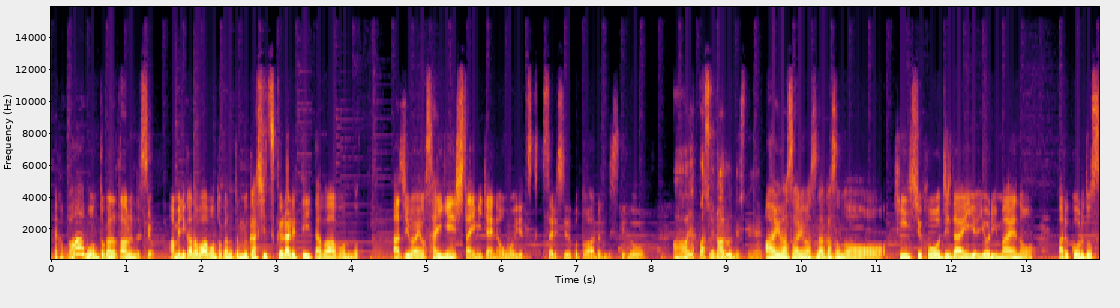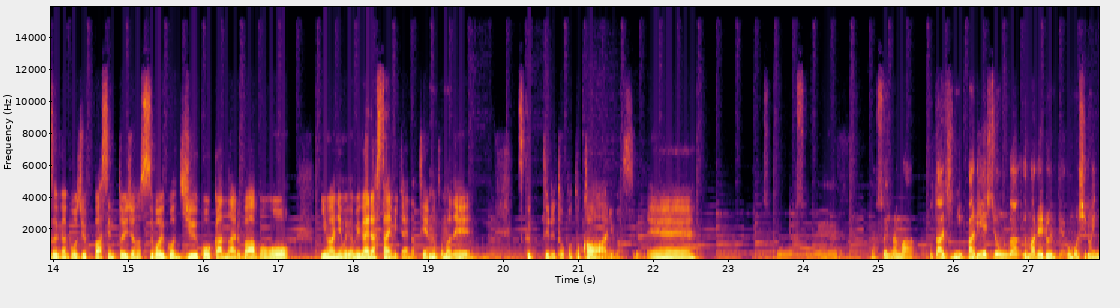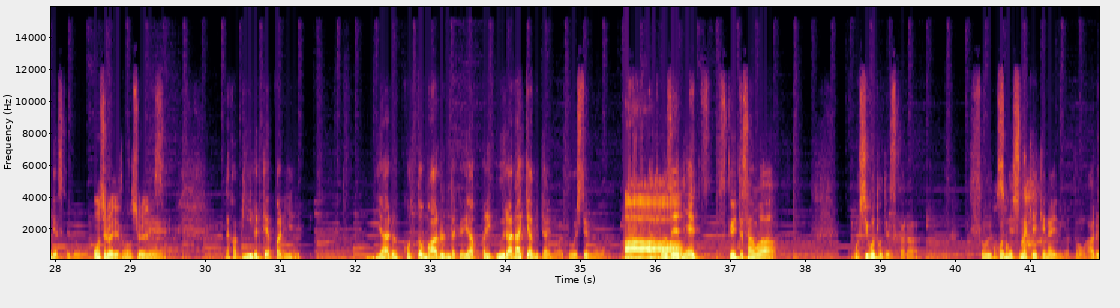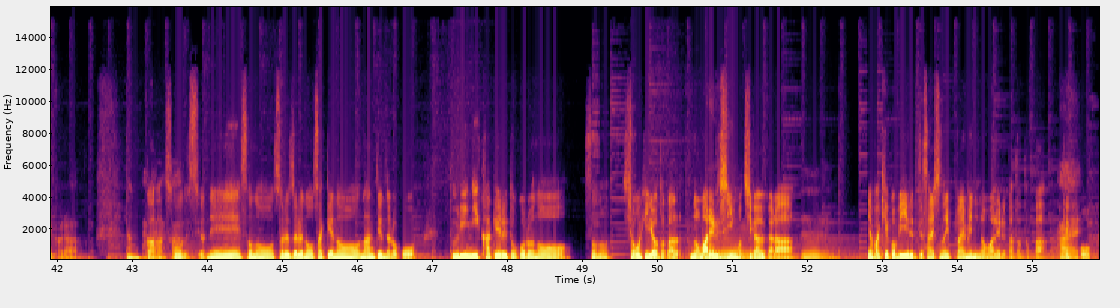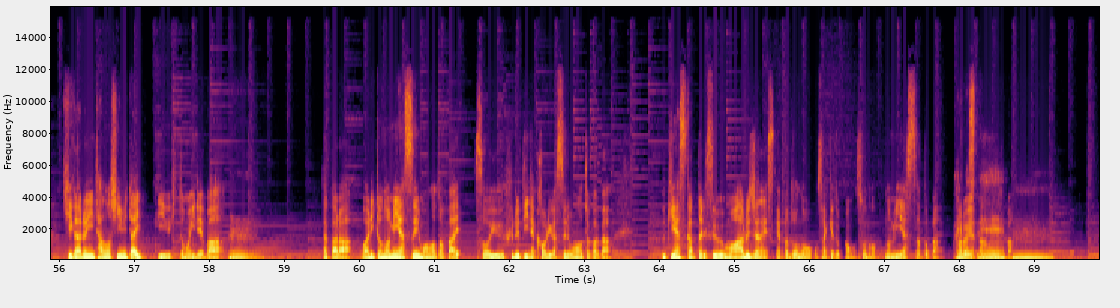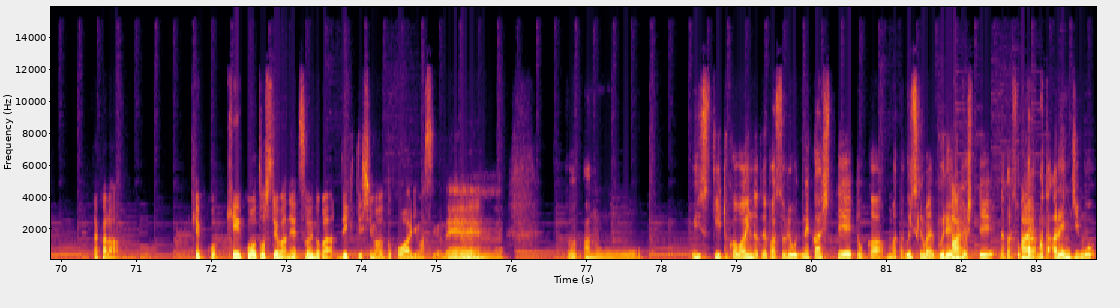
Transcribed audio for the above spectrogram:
なんかバーボンとかだとあるんですよ。アメリカのバーボンとかだと昔作られていたバーボンの味わいを再現したいみたいな思いで作ってたりすることはあるんですけど、ああ、やっぱそういうのあるんですね。ありますあります。うんなんかその禁酒法時代より前のアルコール度数が50%以上のすごいこう重厚感のあるバーボンを今にも蘇らせたいみたいなテーマとかでうんうんうんうん作ってるとことかはありますよね。そうですね。そういうのはまあ、本当味にバリエーションが生まれるんで、面白いんですけど、面白いです面白いです。ねなんかビールってやっぱり、やることもあるんだけど、やっぱり売らなきゃみたいのがどうしても、まあああ当然ね、作り手さんはお仕事ですから、そういうこう、ね、しなきゃいけないのとあるから、なんかそうですよね。そのそれぞれのお酒のなんて言うんだろうこう売りにかけるところのその消費量とか飲まれるシーンも違うから、うん、やっぱ結構ビールって最初の1杯目に飲まれる方とか、はい結構気軽に楽しみたいっていう人もいれば、うん、だから割と飲みやすいものとかそういうフルーティーな香りがするものとかが受けやすかったりする部分もあるじゃないですか。やっぱどのお酒とかもその飲みやすさとか軽やかなものとか、うん。だから結構傾向としてはねそういうのができてしまうとこはありますよね。うん。あのーウイスキーとかワインだと、やっぱそれを寝かしてとか、またウイスキーの場合はブレンドして、だからそこからはいまたアレンジも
